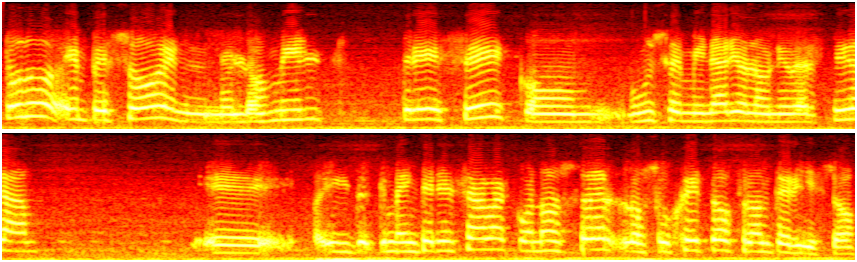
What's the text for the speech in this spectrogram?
todo empezó en el 2013 con un seminario en la universidad eh, y me interesaba conocer los sujetos fronterizos.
